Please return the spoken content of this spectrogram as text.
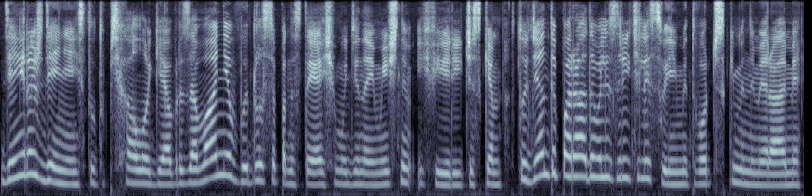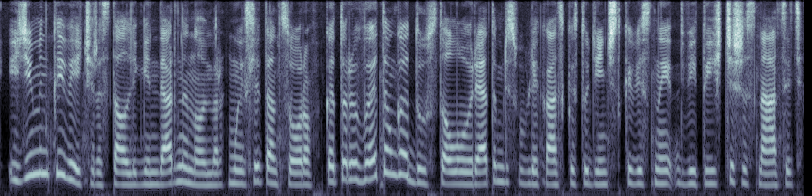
День рождения Института психологии и образования выдался по-настоящему динамичным и феерическим. Студенты порадовали зрителей своими творческими номерами. Изюминкой вечера стал легендарный номер «Мысли танцоров», который в этом году стал лауреатом Республиканской студенческой весны 2016.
